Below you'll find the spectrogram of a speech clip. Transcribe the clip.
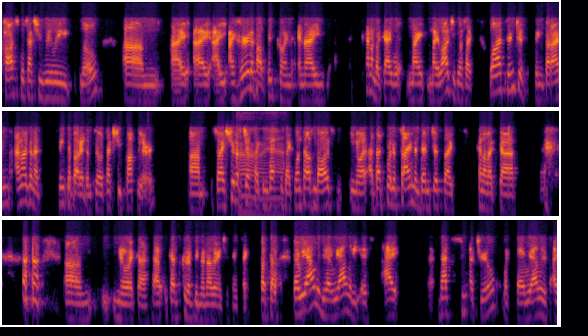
cost was actually really low, um, I, I, I heard about Bitcoin and I kind of like I my my logic was like, well, that's interesting, but I'm I'm not gonna think about it until it's actually popular. Um, so I should have just like ah, invested yeah. like one thousand dollars, you know, at, at, that point of time, and then just like kind of like, uh, um, you know, like uh, that, that, could have been another interesting thing. But the the reality, the reality is, I that's too material. Like the reality is, I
